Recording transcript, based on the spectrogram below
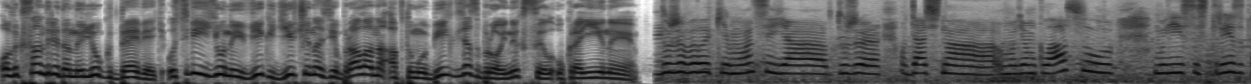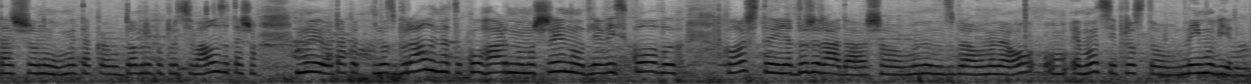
Олександрі Данилюк 9. У свій юний вік дівчина зібрала на автомобіль для Збройних сил України. Дуже великі емоції. Я дуже вдячна моєму класу, моїй сестрі за те, що ну ми так добре попрацювали, за те, що ми отак от назбирали на таку гарну машину для військових кошти. Я дуже рада, що вони збирали У мене емоції просто неймовірні.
